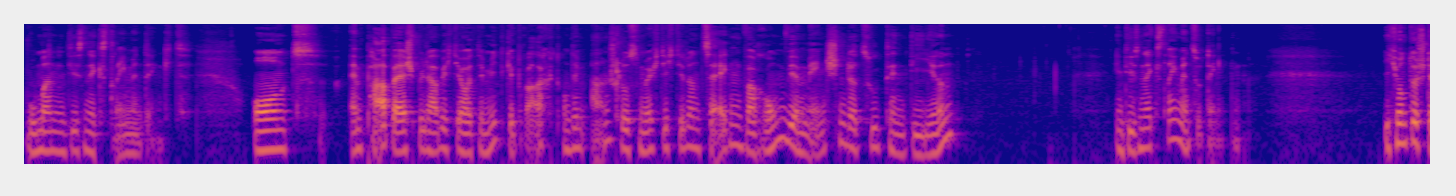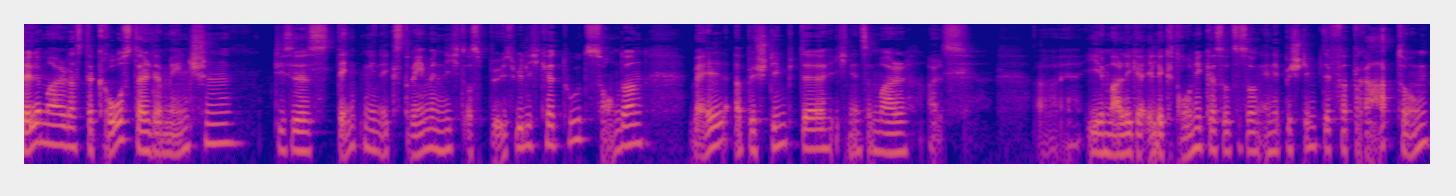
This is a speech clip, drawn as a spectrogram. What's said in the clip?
wo man in diesen Extremen denkt. Und ein paar Beispiele habe ich dir heute mitgebracht und im Anschluss möchte ich dir dann zeigen, warum wir Menschen dazu tendieren, in diesen Extremen zu denken. Ich unterstelle mal, dass der Großteil der Menschen dieses Denken in Extremen nicht aus Böswilligkeit tut, sondern weil eine bestimmte, ich nenne es einmal als äh, ehemaliger Elektroniker sozusagen, eine bestimmte Verdrahtung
